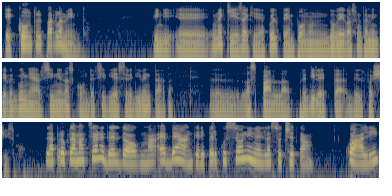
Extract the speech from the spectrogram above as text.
e contro il Parlamento. Quindi eh, una Chiesa che a quel tempo non doveva assolutamente vergognarsi né nascondersi di essere diventata eh, la spalla prediletta del fascismo. La proclamazione del dogma ebbe anche ripercussioni nella società. Quali?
